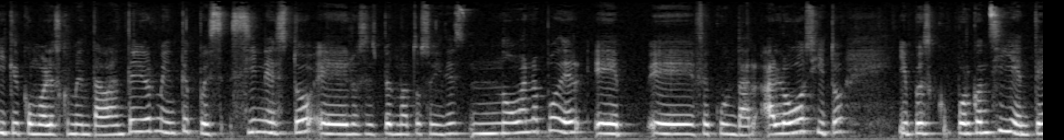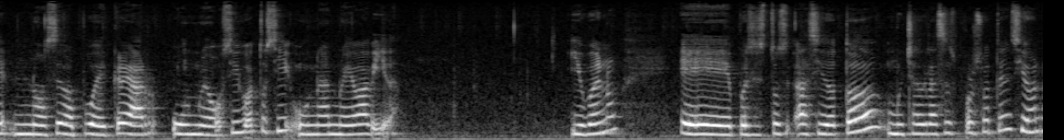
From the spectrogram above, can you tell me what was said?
y que como les comentaba anteriormente, pues sin esto eh, los espermatozoides no van a poder eh, eh, fecundar al ovocito y pues por consiguiente no se va a poder crear un nuevo cigoto, sí, una nueva vida. Y bueno, pues esto ha sido todo. Muchas gracias por su atención.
